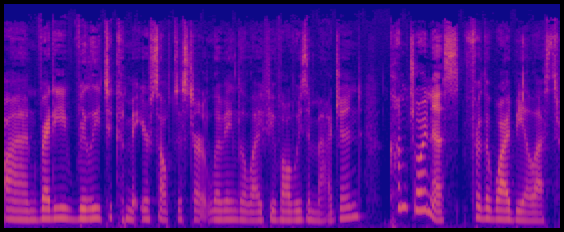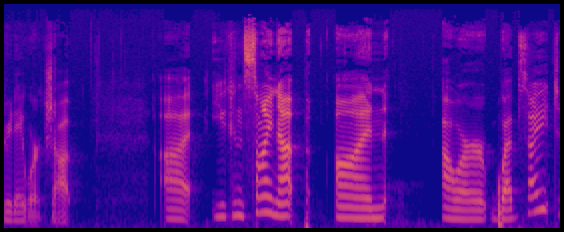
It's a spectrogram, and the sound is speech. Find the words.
and ready really to commit yourself to start living the life you've always imagined, come join us for the YBLS three day workshop. Uh, you can sign up on our website.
